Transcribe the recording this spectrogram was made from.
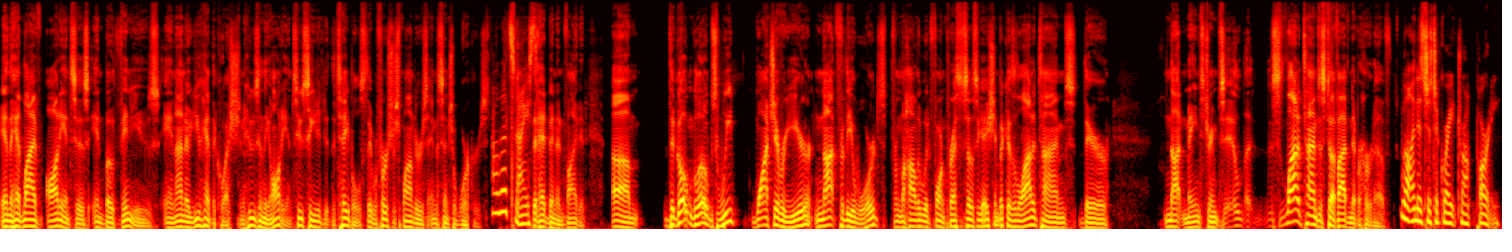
And they had live audiences in both venues. And I know you had the question who's in the audience? Who's seated at the tables? They were first responders and essential workers Oh, that's nice. that had been invited. Um, the Golden Globes, we watch every year, not for the awards from the Hollywood Foreign Press Association, because a lot of times they're not mainstream. A lot of times it's stuff I've never heard of well, and it's just a great drunk party.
